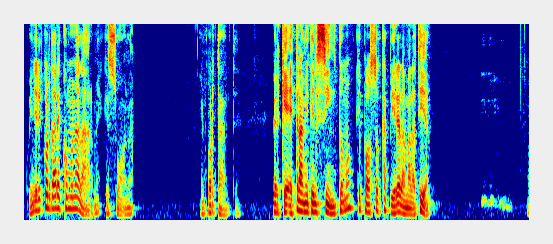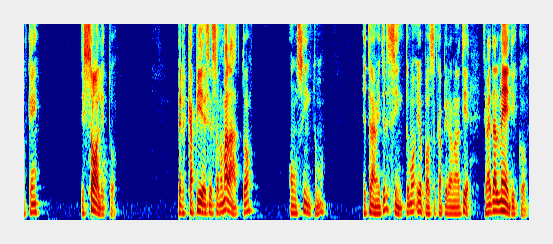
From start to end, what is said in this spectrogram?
Quindi ricordare come un allarme che suona. È importante, perché è tramite il sintomo che posso capire la malattia. Ok? Di solito, per capire se sono malato, ho un sintomo e tramite il sintomo io posso capire la malattia. Se vai dal medico,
